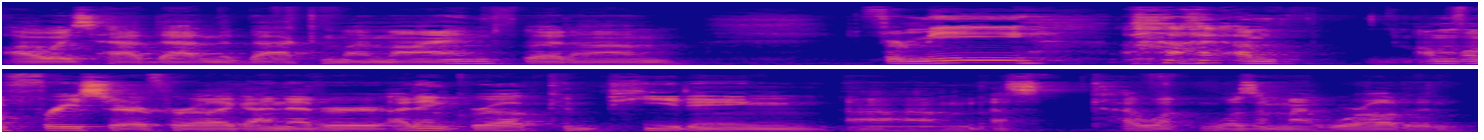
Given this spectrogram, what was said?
I always had that in the back of my mind. But um, for me, I, I'm I'm a free surfer. Like I never, I didn't grow up competing. Um, that's kind of wasn't my world, and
